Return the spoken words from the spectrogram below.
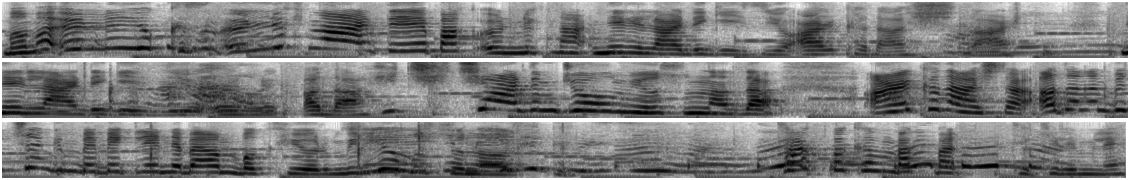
mama önlüğü yok kızım. Önlük nerede? Bak önlük ner- nerelerde geziyor arkadaşlar. Nerelerde geziyor önlük Ada. Hiç hiç yardımcı olmuyorsun Ada. Arkadaşlar Ada'nın bütün gün bebeklerine ben bakıyorum biliyor musunuz? Tak bakalım bak bak tek elimle.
